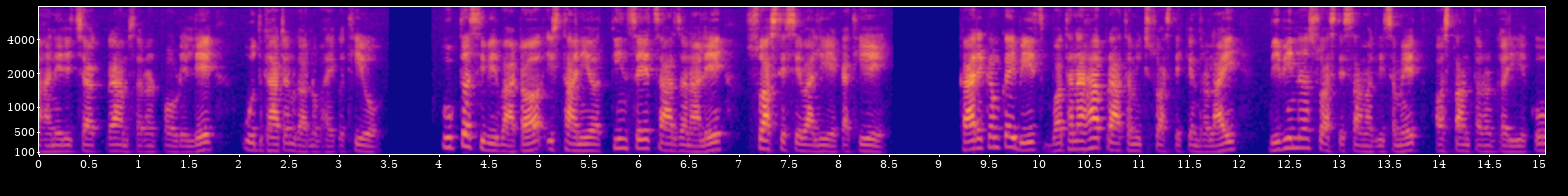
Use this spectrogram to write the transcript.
महानिरीक्षक रामशरण पौडेलले उद्घाटन गर्नुभएको थियो। उक्त शिविरबाट स्थानीय तिन सय चारजनाले स्वास्थ्य सेवा लिएका थिए। कार्यक्रमकै बीच बथनाहा प्राथमिक स्वास्थ्य केन्द्रलाई विभिन्न स्वास्थ्य सामग्री समेत हस्तान्तरण गरिएको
